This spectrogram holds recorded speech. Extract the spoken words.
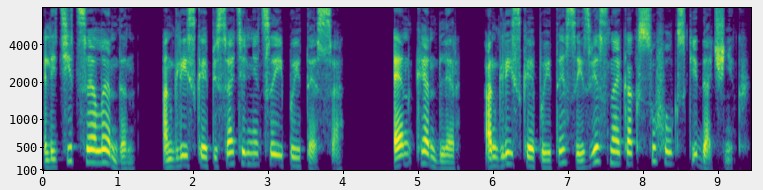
Летиция Лэндон, английская писательница и поэтесса. Энн Кендлер, английская поэтесса, известная как Суфолкский дачник.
